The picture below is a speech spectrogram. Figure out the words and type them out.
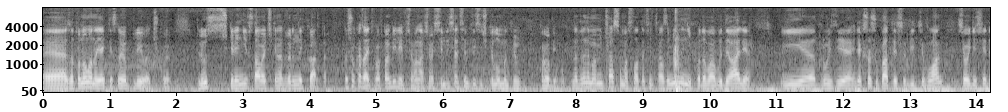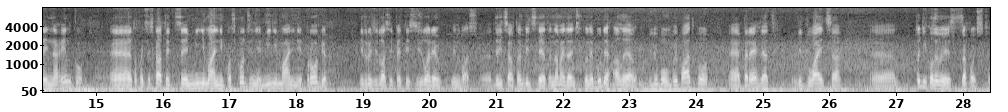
Е, затонована якісною плівочкою. Плюс шкіряні вставочки на дверних картах. То що казати, в автомобілі всього-навсього 77 тисяч кілометрів пробігу. На даний момент часу масла та фільтра замінені, ходова в ідеалі. І, е, друзі, якщо шукати собі Тігуан сьогоднішній день на ринку, е, то хочу сказати, це мінімальні пошкодження, мінімальний пробіг. І, друзі, 25 тисяч доларів він ваш. Е, Дивіться, автомобіль стояти на майданчику не буде, але в будь-якому випадку е, перегляд відбувається е, тоді, коли ви захочете,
